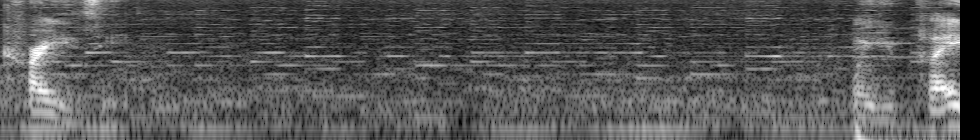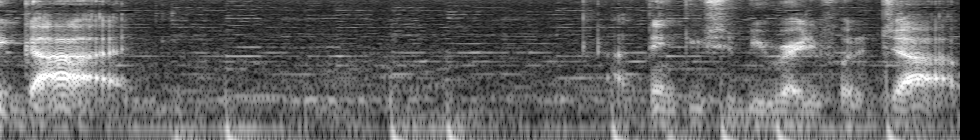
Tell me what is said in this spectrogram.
crazy. play God, I think you should be ready for the job.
